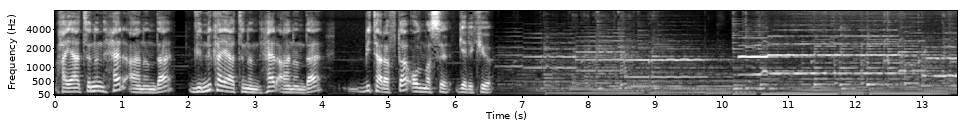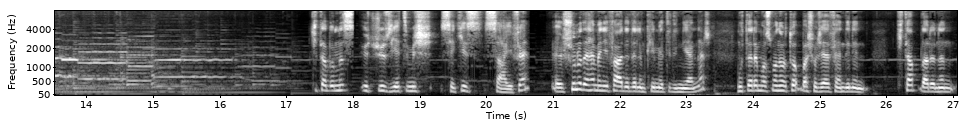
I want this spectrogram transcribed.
hayatının her anında, günlük hayatının her anında bir tarafta olması gerekiyor. Kitabımız 378 sayfa. E, şunu da hemen ifade edelim kıymetli dinleyenler. Muhterem Osman Nur Topbaş Hoca Efendi'nin kitaplarının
